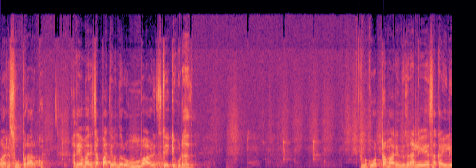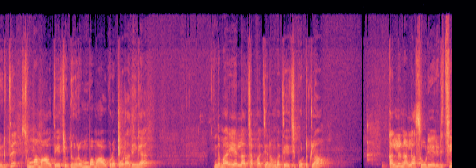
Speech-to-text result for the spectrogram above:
மாதிரி சூப்பராக இருக்கும். அதே மாதிரி சப்பாத்தி வந்து ரொம்ப அழுத்தி தேய்க்கக்கூடாது. நமக்கு ஒட்டுற மாதிரி இருந்ததுன்னா லேசாக கையில் எடுத்து சும்மா மாவு தேய்ச்சி விட்டுங்க ரொம்ப மாவு கூட போடாதீங்க. இந்த மாதிரி எல்லா சப்பாத்தியும் நம்ம தேய்ச்சி போட்டுக்கலாம். கல் நல்லா சூடேறிடுச்சு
